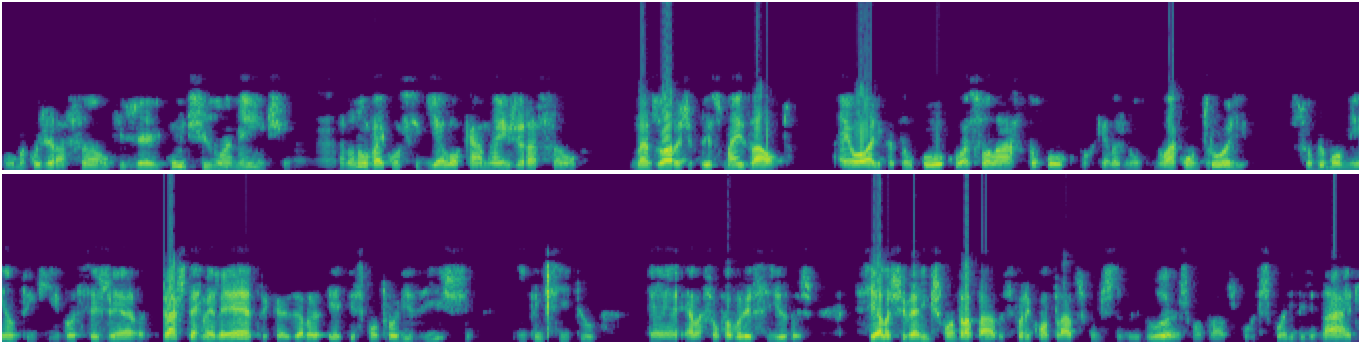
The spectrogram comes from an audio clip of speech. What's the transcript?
ou uma cogeração que gere continuamente. Ela não vai conseguir alocar mais geração nas horas de preço mais alto. A eólica tão pouco, a solar tão pouco, porque elas não, não há controle sobre o momento em que você gera. Já as termoelétricas, ela, esse controle existe, em princípio é, elas são favorecidas se elas estiverem descontratadas. Se forem contratos com distribuidoras, contratos por disponibilidade,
